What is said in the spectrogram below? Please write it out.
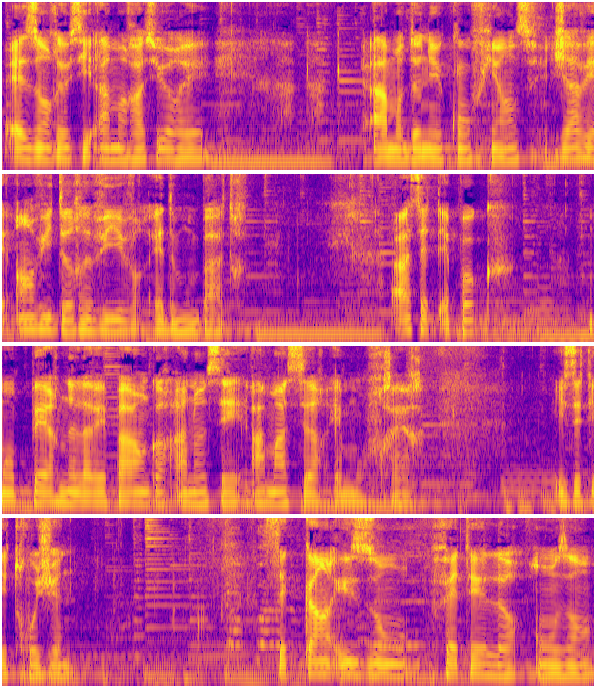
Elles ont réussi à me rassurer, à me donner confiance. J'avais envie de revivre et de me battre. À cette époque, mon père ne l'avait pas encore annoncé à ma soeur et mon frère. Ils étaient trop jeunes. C'est quand ils ont fêté leurs 11 ans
